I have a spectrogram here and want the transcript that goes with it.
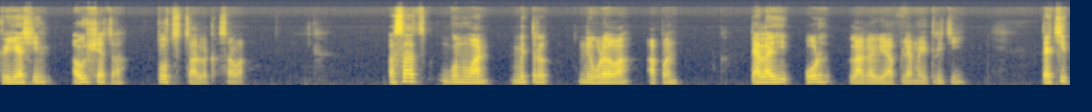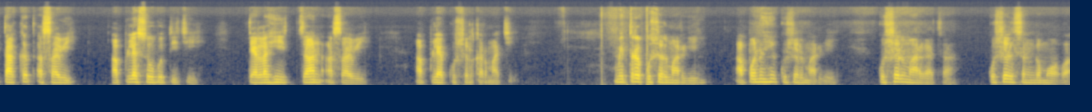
क्रियाशील आयुष्याचा तोच चालक असावा. असाच गुणवान मित्र निवडावा आपण. त्यालाही ओढ लागावी आपल्या मैत्रीची. त्याची ताकद असावी आपल्या सोबतीची. त्यालाही जाण असावी आपल्या कुशल कर्माची. मित्र कुशल मार्गी आपणही कुशल मार्गी कुशल मार्गाचा कुशल संगम व्हावा.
